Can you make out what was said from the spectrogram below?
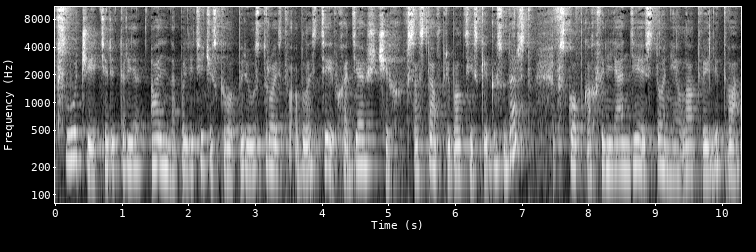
В случае территориально-политического переустройства областей, входящих в состав прибалтийских государств, в скобках Финляндия, Эстония, Латвия, Литва.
